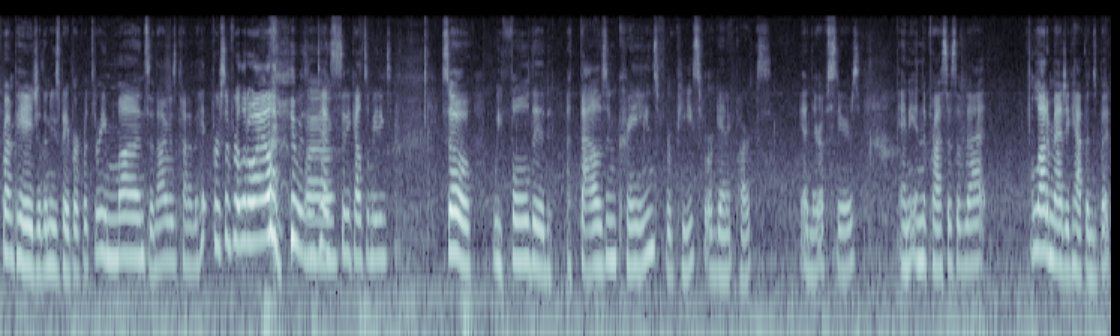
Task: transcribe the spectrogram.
front page of the newspaper for three months, and I was kind of the hit person for a little while. it was Wow. intense city council meetings. So we folded a thousand cranes for peace for organic parks, and they're upstairs. And in the process of that, a lot of magic happens. But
